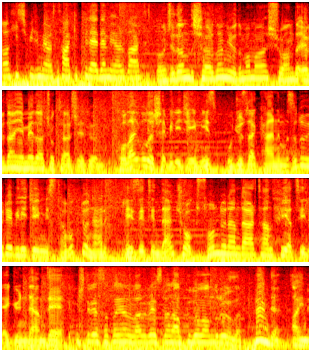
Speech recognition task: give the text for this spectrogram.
Aa, hiç bilmiyoruz, takip bile edemiyoruz artık. Önceden dışarıdan yiyordum ama şu anda evden yemeği daha çok tercih ediyorum. Kolay ulaşabileceğimiz, ucuza karnımızı doyurabileceğimiz tavuk döner lezzetinden çok son dönemde artan fiyatıyla gündemde. 70 liraya var resmen halkı dolandırıyorlar. Ben de aynı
